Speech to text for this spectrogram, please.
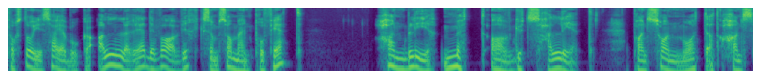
forstå Jesaja-boka, allerede var virksom som en profet, han blir møtt av Guds hellighet på en sånn måte at hans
